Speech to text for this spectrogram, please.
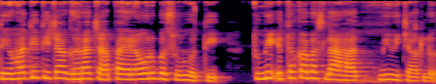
तेव्हा ती तिच्या घराच्या पायऱ्यावर बसून होती. तुम्ही इथं का बसला आहात? मी विचारलं.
